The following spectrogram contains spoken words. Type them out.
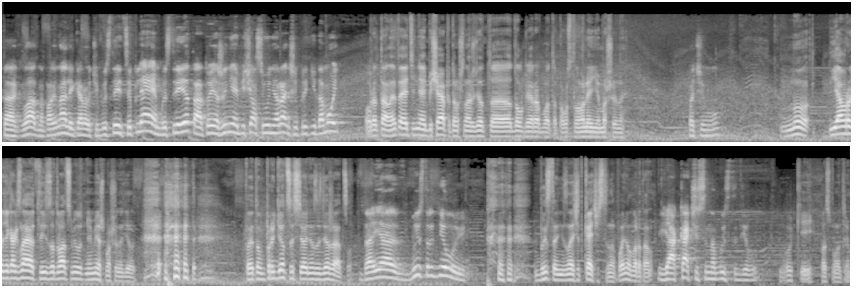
Так, ладно, погнали, короче, быстрее цепляем, быстрее это, а то я жене обещал сегодня раньше прийти домой. Братан, это я тебе не обещаю, потому что нас ждет э, долгая работа по установлению машины. Почему? Ну, я вроде как знаю, ты за 20 минут не умеешь машины делать. Поэтому придется сегодня задержаться. Да я быстро делаю. Быстро не значит качественно, понял, братан? Я качественно быстро делаю. Окей, посмотрим.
